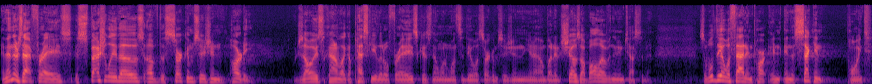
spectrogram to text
And then there's that phrase, especially those of the circumcision party, which is always kind of like a pesky little phrase because no one wants to deal with circumcision, you know, but it shows up all over the New Testament. So we'll deal with that in, part, in, in the second point.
